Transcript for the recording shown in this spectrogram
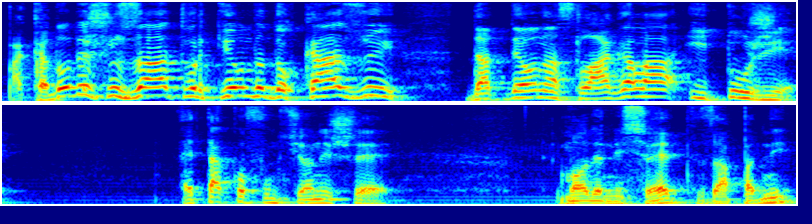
Pa kad odeš u zatvor, ti onda dokazuj da te ona slagala i tužije. E tako funkcioniše moderni svet, zapadni.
